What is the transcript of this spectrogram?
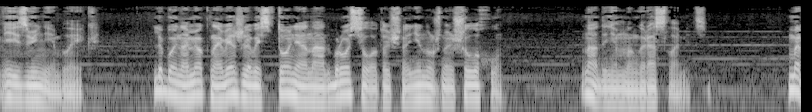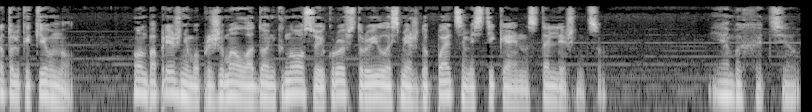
«Извини, Блейк». Любой намек на вежливость в тоне она отбросила точно ненужную шелуху. Надо немного расслабиться. Мэр только кивнул. Он по-прежнему прижимал ладонь к носу, и кровь струилась между пальцами, стекая на столешницу. «Я бы хотел...»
